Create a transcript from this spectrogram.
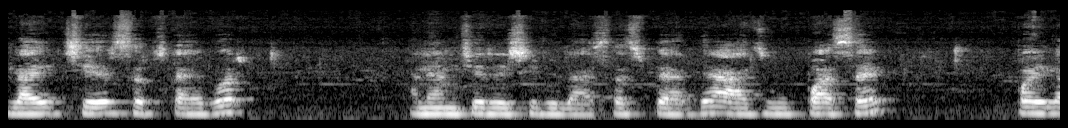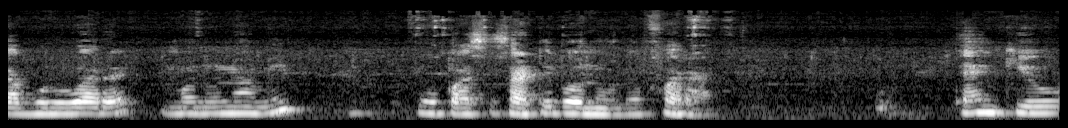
लाईक शेअर सबस्क्रायबर आणि आमच्या रेसिपीला असाच प्यार द्या. आज उपास आहे. पहिला गुरुवार आहे. म्हणून आम्ही उपासासाठी बनवलं फराळ. थँक्यू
